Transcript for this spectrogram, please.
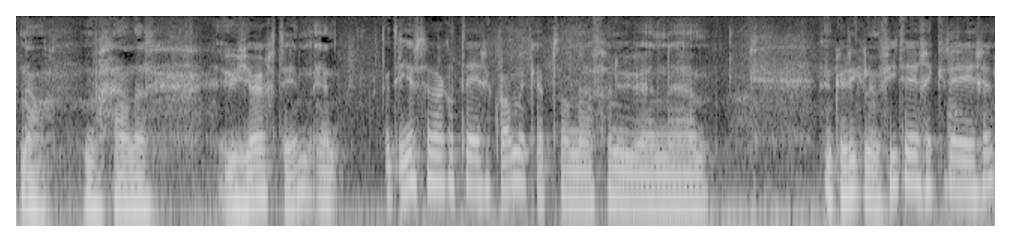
Nou, we gaan er uw jeugd in. En het eerste waar ik al tegenkwam... ik heb dan uh, van u een, uh, een curriculum vitae gekregen...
